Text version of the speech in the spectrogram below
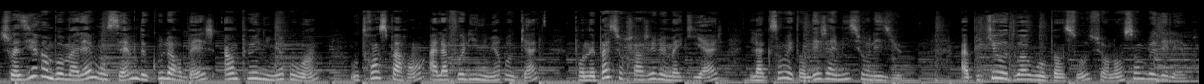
Choisir un baume à lèvres en sème de couleur beige un peu numéro 1 ou transparent à la folie numéro 4 pour ne pas surcharger le maquillage, l'accent étant déjà mis sur les yeux. Appliquez au doigt ou au pinceau sur l'ensemble des lèvres.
